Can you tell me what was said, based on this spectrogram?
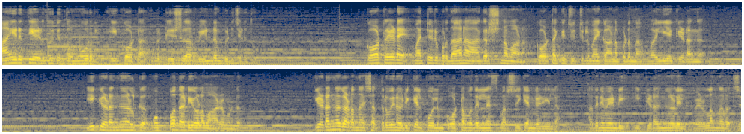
ആയിരത്തി എഴുന്നൂറ്റി തൊണ്ണൂറിൽ ഈ കോട്ട ബ്രിട്ടീഷുകാർ വീണ്ടും പിടിച്ചെടുത്തു. കോട്ടയുടെ മറ്റൊരു പ്രധാന ആകർഷണമാണ് കോട്ടയ്ക്ക് ചുറ്റിലുമായി കാണപ്പെടുന്ന വലിയ കിടങ്ങ്. ഈ കിടങ്ങുകൾക്ക് മുപ്പതടിയോളം ആഴമുണ്ട്. കിടങ്ങ് കടന്ന് ശത്രുവിന് ഒരിക്കൽ പോലും കോട്ടമുതലിനെ സ്പർശിക്കാൻ കഴിയില്ല. അതിനുവേണ്ടി ഈ കിടങ്ങുകളിൽ വെള്ളം നിറച്ച്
